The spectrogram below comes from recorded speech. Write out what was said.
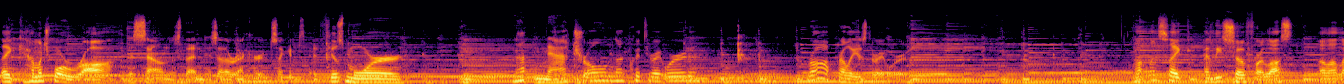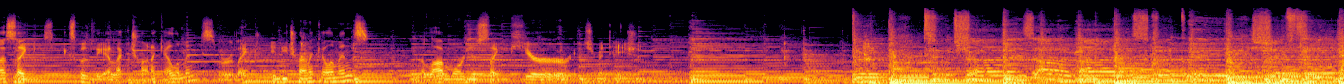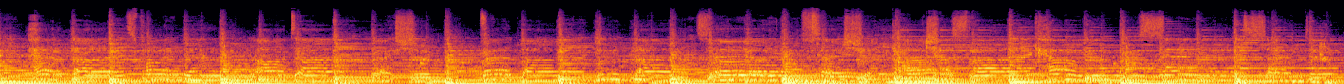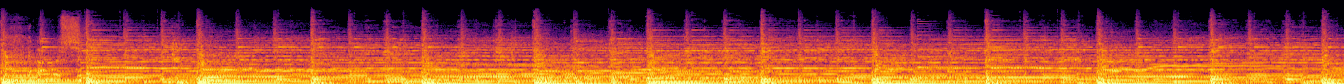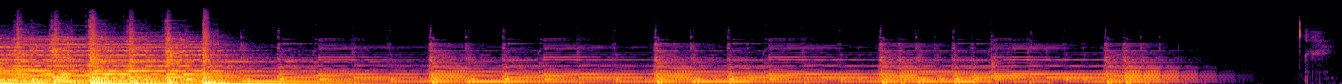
like how much more raw this sounds than his other records. Like it, it feels more, not natural, not quite the right word. Raw probably is the right word. A lot less like, at least so far, lost a lot less like explicitly electronic elements or like indietronic elements. A lot more just like pure instrumentation.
